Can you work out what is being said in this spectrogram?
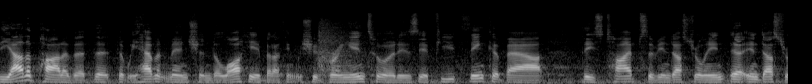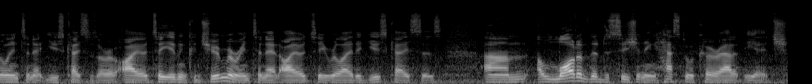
The other part of it that, that we haven't mentioned a lot here, but I think we should bring into it is if you think about these types of industrial, in, uh, industrial internet use cases or IoT, even consumer internet IoT related use cases, um, a lot of the decisioning has to occur out at the edge.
